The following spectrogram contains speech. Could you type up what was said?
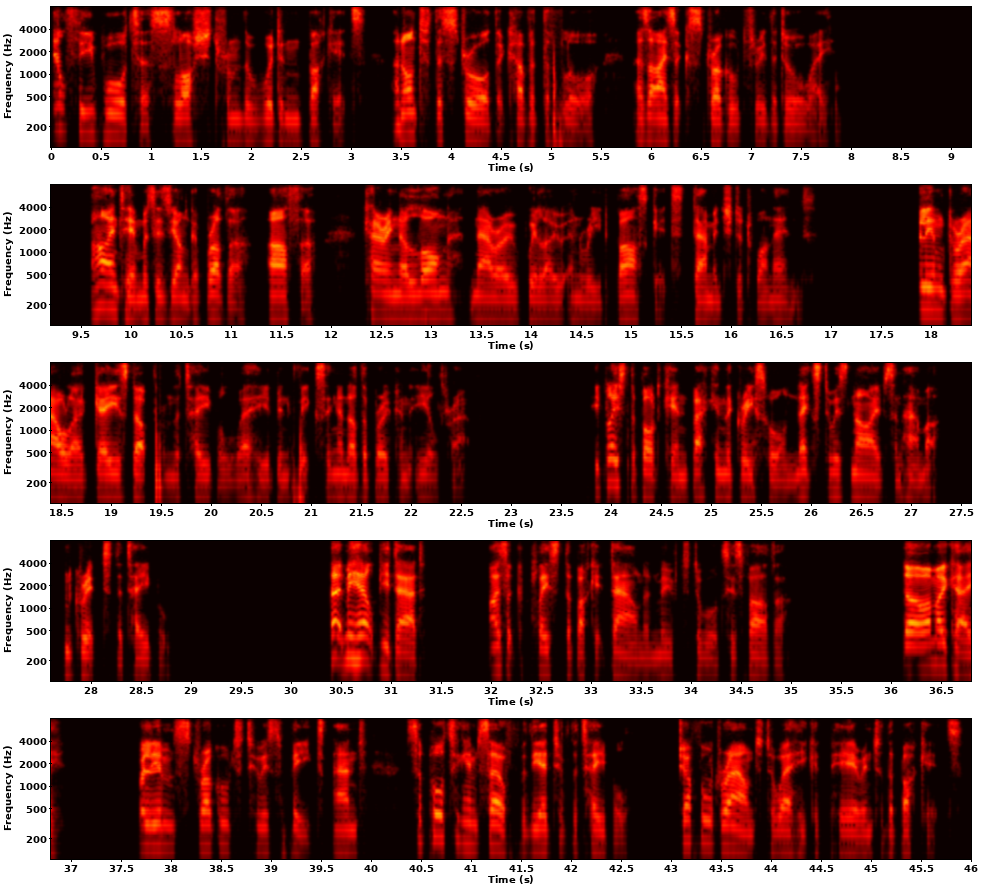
Filthy water sloshed from the wooden bucket and onto the straw that covered the floor as Isaac struggled through the doorway. Behind him was his younger brother, Arthur, carrying a long, narrow willow and reed basket damaged at one end. William Growler gazed up from the table where he had been fixing another broken eel trap. He placed the bodkin back in the grease horn next to his knives and hammer and gripped the table. Let me help you, Dad. Isaac placed the bucket down and moved towards his father. No, I'm okay. William struggled to his feet and, supporting himself with the edge of the table, shuffled round to where he could peer into the bucket.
